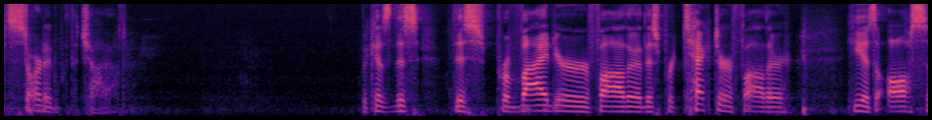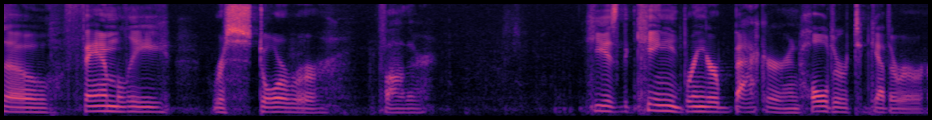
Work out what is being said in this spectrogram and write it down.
It started with a child. Because this, this provider father, this protector father, he is also family restorer father. He is the king bringer backer and holder togetherer.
